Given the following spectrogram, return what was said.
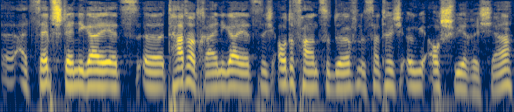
äh, als Selbstständiger jetzt äh, Tatortreiniger jetzt nicht Auto fahren zu dürfen, ist natürlich irgendwie auch schwierig, ja.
